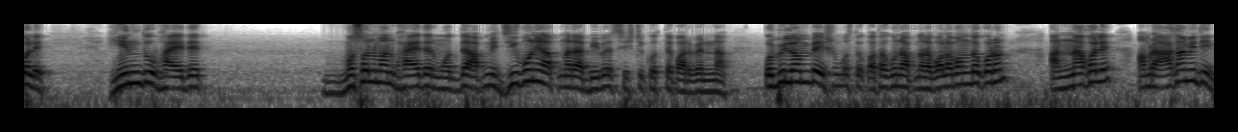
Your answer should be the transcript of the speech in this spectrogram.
বলে হিন্দু ভাইদের, মুসলমান ভাইদের মধ্যে আপনি জীবনে আপনারা বিভেদ সৃষ্টি করতে পারবেন না। অবিলম্বে এই সমস্ত কথাগুলো আপনারা বলা বন্ধ করুন। আর না হলে আমরা আগামী দিন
